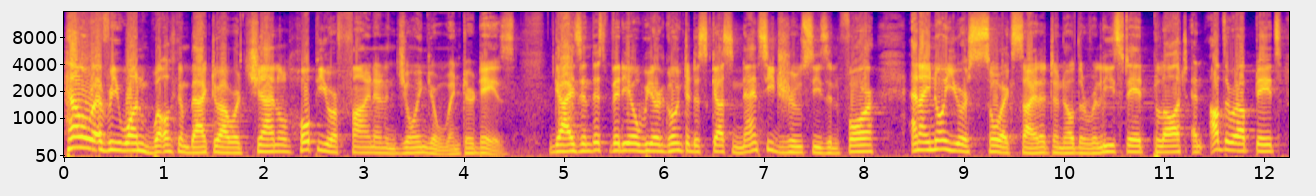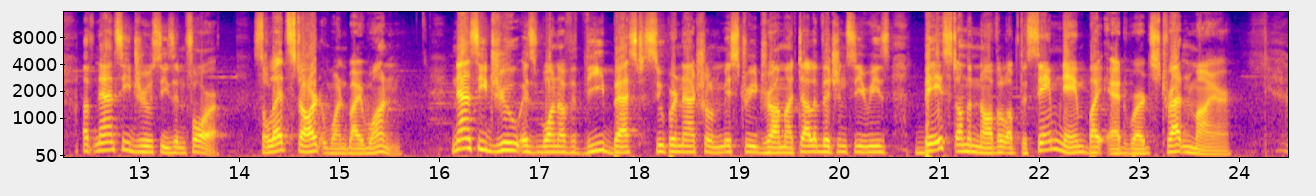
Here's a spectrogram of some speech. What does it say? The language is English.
Hello everyone, welcome back to our channel. Hope you are fine and enjoying your winter days. Guys, in this video we are going to discuss Nancy Drew Season 4 and I know you are so excited to know the release date, plot and other updates of Nancy Drew Season 4. So let's start one by one. Nancy Drew is one of the best supernatural mystery drama television series based on the novel of the same name by Edward Stratemeyer.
